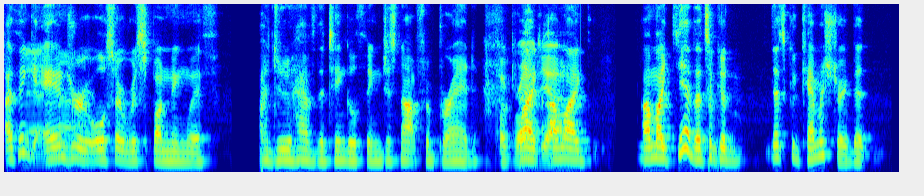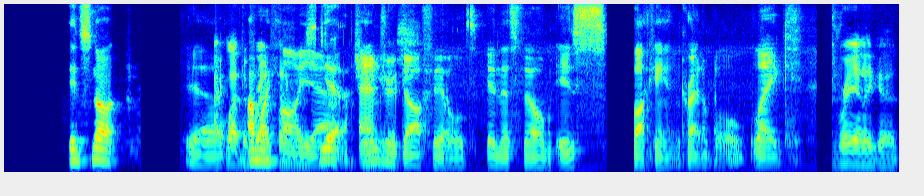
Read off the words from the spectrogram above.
I think Yeah, Andrew no. also responding with, "I do have the tingle thing, just not for bread." For bread, like yeah. I'm like, I'm like, yeah, that's a good, that's good chemistry, but it's not. Yeah. like, like the I'm like, Oh yeah. Yeah. Andrew. Garfield in this film is fucking incredible. Like, really good.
